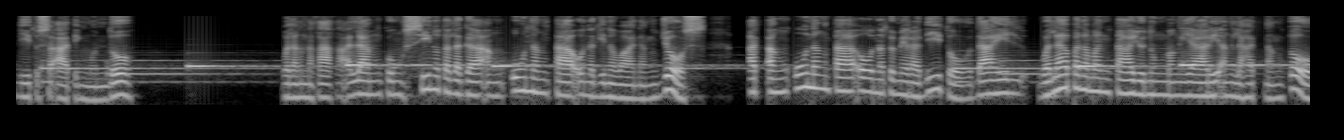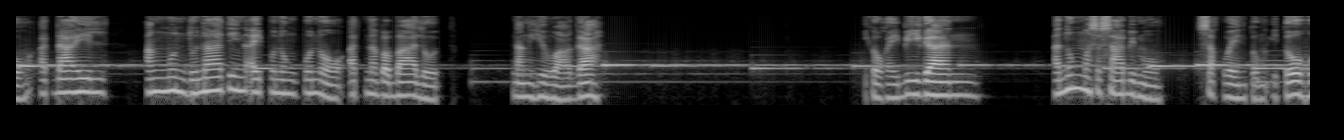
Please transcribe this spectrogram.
dito sa ating mundo. Walang nakakaalam kung sino talaga ang unang tao na ginawa ng Diyos at ang unang tao na tumira dito dahil wala pa naman tayo nung mangyari ang lahat ng to at dahil ang mundo natin ay punong-puno at nababalot ng hiwaga. Ikaw kaibigan, anong masasabi mo sa kwentong ito?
